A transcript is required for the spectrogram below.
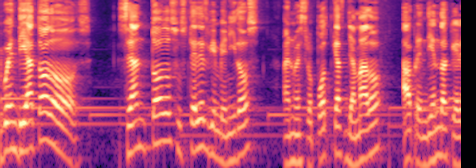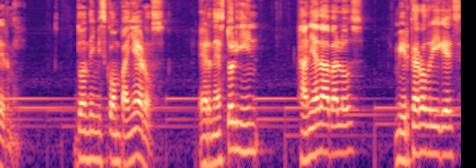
buen día a todos. Sean todos ustedes bienvenidos a nuestro podcast llamado Aprendiendo a Quererme, donde mis compañeros Ernesto Lin, Jania Dávalos, Mirka Rodríguez,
